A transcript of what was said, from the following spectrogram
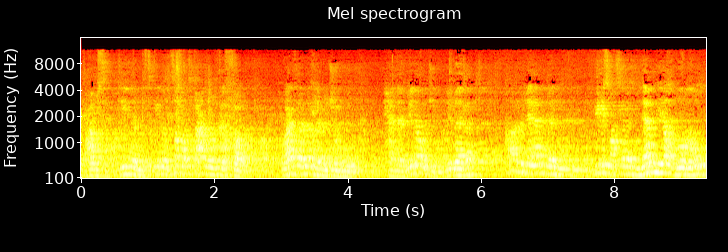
إطعام ستين مسكينا سقطت عنه الكفارة وهذا مذهب الجمهور حنابلة وجمهور. لماذا؟ قالوا لأن النبي صلى الله عليه وسلم لم يأمره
